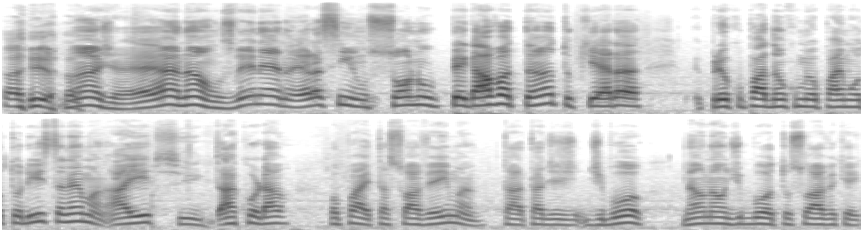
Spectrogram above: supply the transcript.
Aí, ó. Manja, é, não, os venenos. Era assim, o sono pegava tanto que era preocupadão com meu pai motorista, né, mano? Aí Sim. acordava, ô pai, tá suave aí, mano? Tá, tá de, de boa? Não, não, de boa, tô suave aqui.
